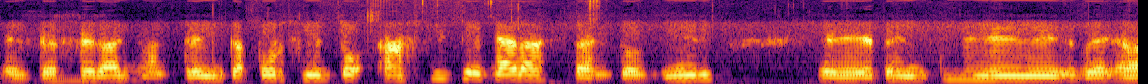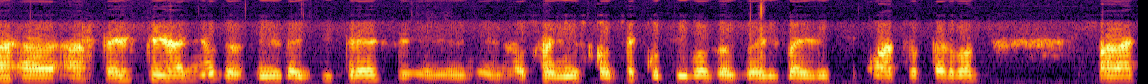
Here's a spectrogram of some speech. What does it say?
el tercer año al 30%, así llegar hasta el 2020, eh, hasta este año, 2023, eh, en los años consecutivos, 2024, perdón, para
